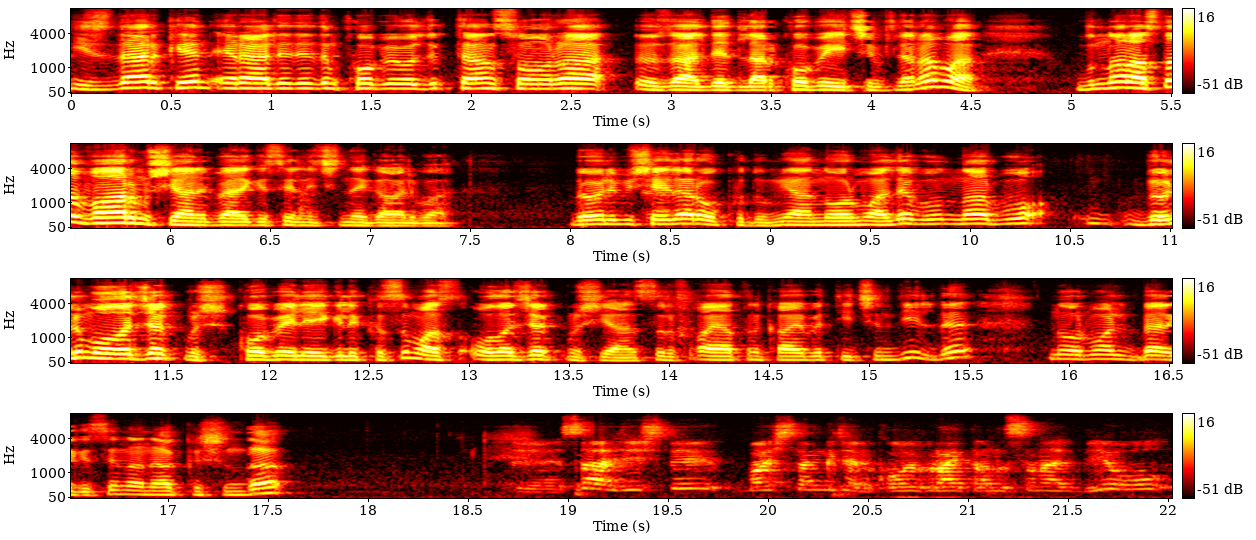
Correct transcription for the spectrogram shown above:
izlerken herhalde dedim Kobe öldükten sonra özel dediler Kobe için falan ama bunlar aslında varmış yani belgeselin içinde galiba. Böyle bir şeyler okudum. Yani normalde bunlar bu bölüm olacakmış. Kobe ile ilgili kısım olacakmış yani. Sırf hayatını kaybettiği için değil de normal belgeselin hani akışında. Ee, sadece işte başlangıç hani Kobe Bryant anısına diye o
